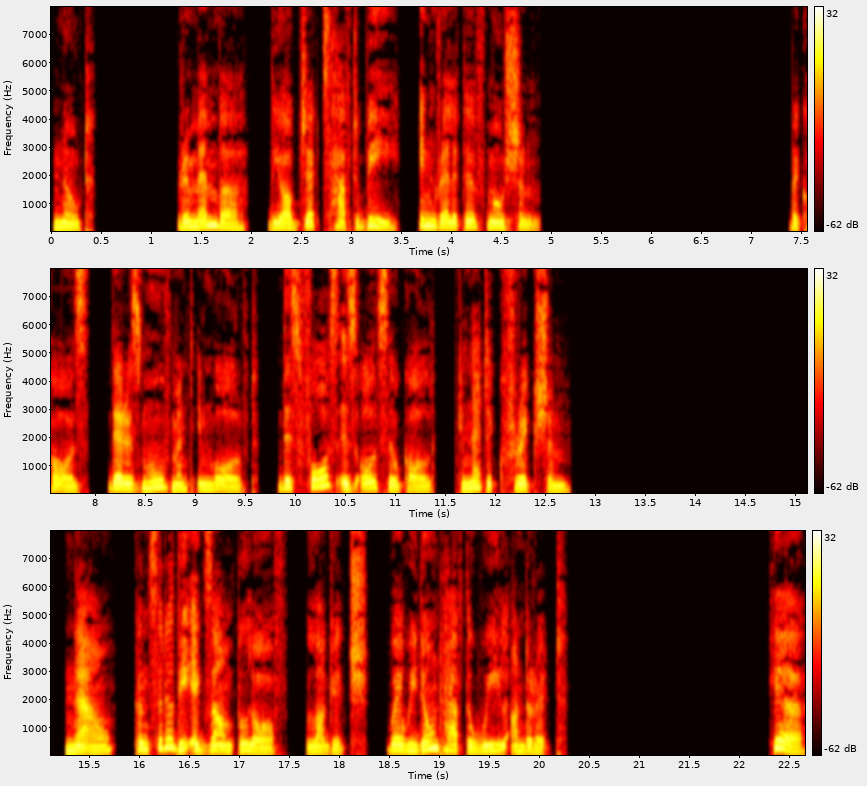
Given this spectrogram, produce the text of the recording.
Note. Remember, the objects have to be in relative motion. Because there is movement involved, this force is also called kinetic friction. Now, consider the example of luggage, where we don't have the wheel under it. Here,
